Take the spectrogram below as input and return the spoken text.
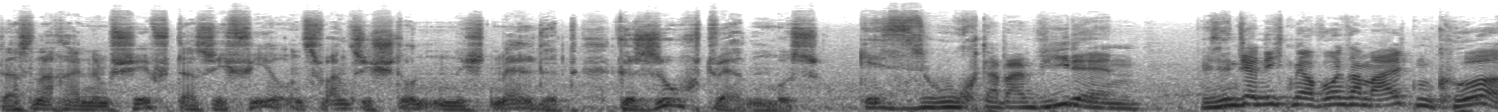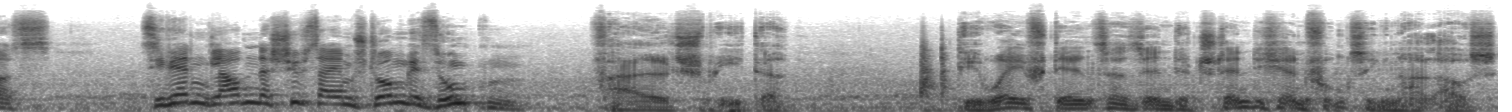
dass nach einem Schiff, das sich 24 Stunden nicht meldet, gesucht werden muss. Gesucht, aber wie denn? Wir sind ja nicht mehr auf unserem alten Kurs. Sie werden glauben, das Schiff sei im Sturm gesunken. Falsch, Peter. Die Wave Dancer sendet ständig ein Funksignal aus.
